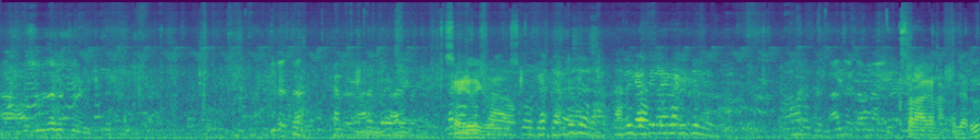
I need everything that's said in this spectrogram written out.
ఆ, అవసరం ఉందో జరుగు.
